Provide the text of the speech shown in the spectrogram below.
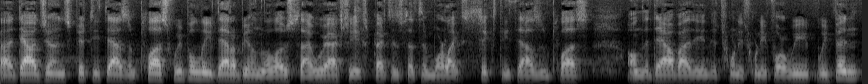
uh, Dow Jones 50,000 plus. We believe that'll be on the low side. We're actually expecting something more like 60,000 plus on the Dow by the end of 2024. We, we've been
